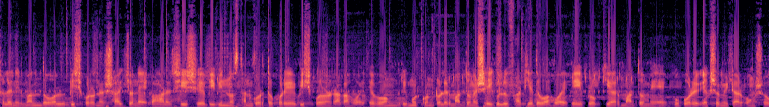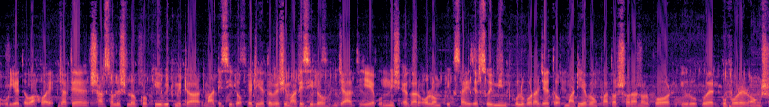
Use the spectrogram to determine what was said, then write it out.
সালে নির্মাণ দল বিস্ফোরণের সাহায্য নেয়। পাহাড়ের শীর্ষে বিভিন্ন স্থান গর্ত করে বিস্ফোরণ রাখা হয় এবং রিমোট কন্ট্রোলের মাধ্যমে সেইগুলি ফাটিয়ে দেওয়া হয়। এই প্রক্রিয়ার মাধ্যমে উপরের একশো মিটার অংশ উড়িয়ে দেওয়া হয়, যাতে সাতচল্লিশ লক্ষ কিউবিক মিটার মাটি ছিল। এটি এত বেশি মাটি ছিল যা দিয়ে উনিশ এগারো অলিম্পিক সাইজের সুইমিং পুল ভরা যেত। মাটি এবং পাথর সরানোর পর ইউরোপের উপরের অংশ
